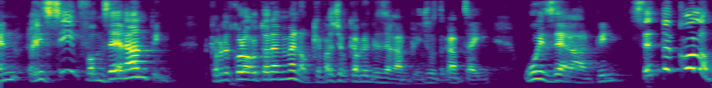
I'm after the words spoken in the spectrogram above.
and receive from זעיר אנפין. מקבל את כל התורה ממנו, כיוון שמקבלת בזעיר אנפין, שזה גם צעי, הוא זעיר אנפין, set the column,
